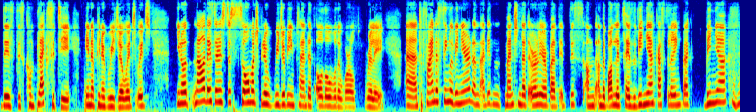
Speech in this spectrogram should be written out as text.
this this complexity in a pinot grigio which which you know nowadays there is just so much pinot grigio being planted all over the world really. Uh, to find a single vineyard, and I didn't mention that earlier, but it, this on, on the bottle it says Vigna Castello Vigna mm-hmm.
